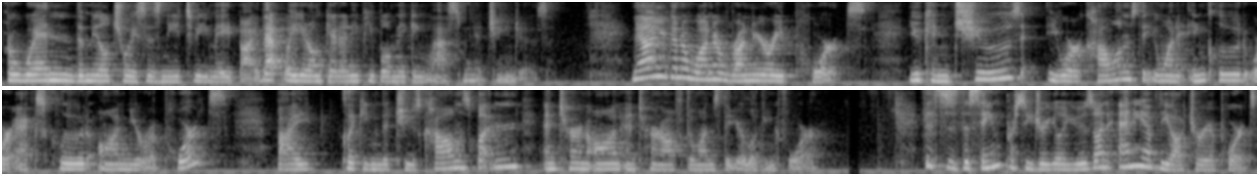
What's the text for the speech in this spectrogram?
for when the meal choices need to be made by. That way you don't get any people making last minute changes. Now you're going to want to run your reports. You can choose your columns that you want to include or exclude on your reports by clicking the choose columns button and turn on and turn off the ones that you're looking for. This is the same procedure you'll use on any of the Auctria reports.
